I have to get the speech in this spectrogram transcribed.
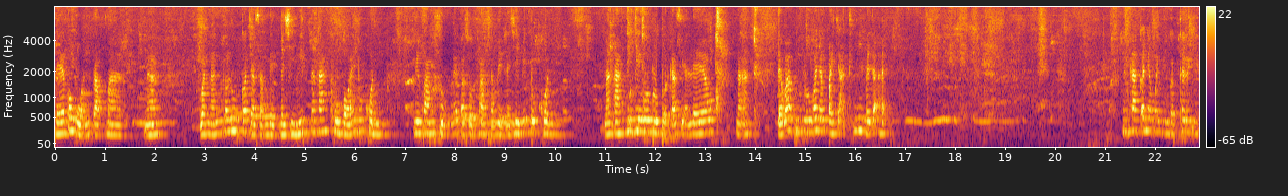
แล้วก็หวนกลับมานะวันนั้นก็ลูกก็จะสำเร็จในชีวิตนะคะครูขอให้ทุกคนมีความสุขและประสบความสำเร็จในชีวิตทุกคนนะคะ จริงๆคุณครูปลดเกษียณแล้วนะแต่ว่าคุณครูก็ยังไปจากที่นี่ไม่ได้นะคะก็ยังมาอยู่กับเธออีก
